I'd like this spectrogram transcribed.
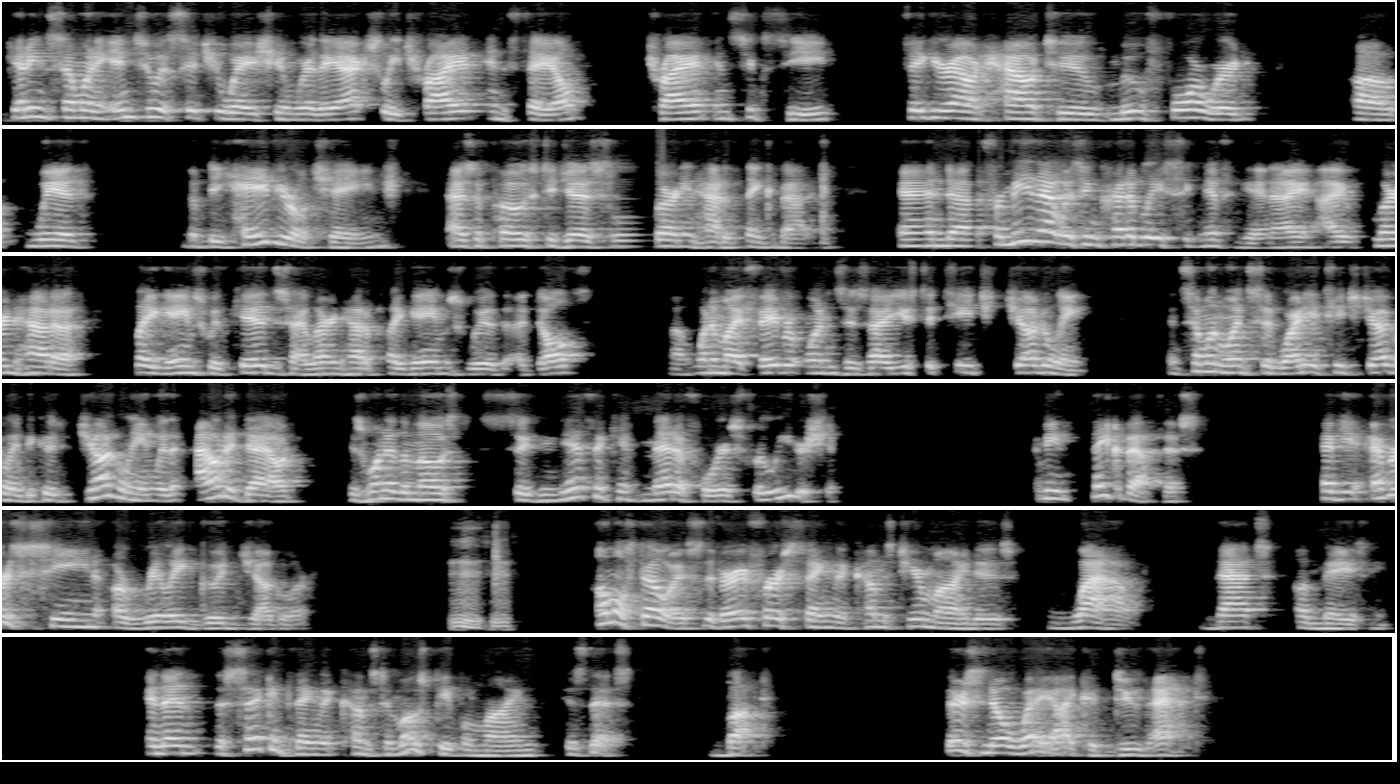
Getting someone into a situation where they actually try it and fail, try it and succeed, figure out how to move forward uh, with the behavioral change as opposed to just learning how to think about it. And uh, for me, that was incredibly significant. I, I, learned how to play games with kids. I learned how to play games with adults. Uh, one of my favorite ones is I used to teach juggling. And someone once said, Why do you teach juggling? Because juggling, without a doubt, is one of the most significant metaphors for leadership. I mean, think about this. Have you ever seen a really good juggler? Mm-hmm. Almost always, the very first thing that comes to your mind is, wow, that's amazing. And then the second thing that comes to most people's mind is this but there's no way I could do that.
